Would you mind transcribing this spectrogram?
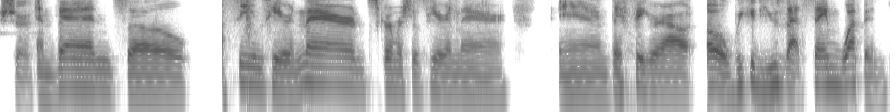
Sure. And then, so scenes here and there, skirmishes here and there. And they figure out, oh, we could use that same weapon,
